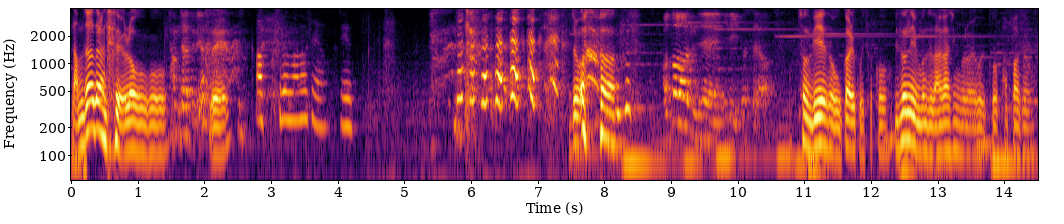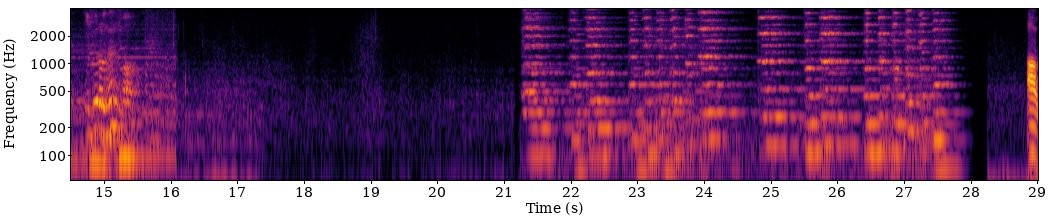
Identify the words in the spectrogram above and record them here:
남자들한테도 연락 오고 남자들이요? 네 아, 그럴만 하세요. 예, 좀 어떤 이제 일이 있었어요? 전 위에서 옷 갈아입고 있었고 미소님 먼저 나가신 걸로 알고 있고 바빠서 이후로는 뭐 아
